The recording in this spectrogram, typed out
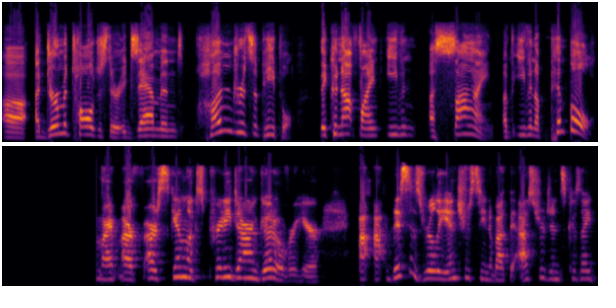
uh, a dermatologist there, examined hundreds of people. They could not find even a sign of even a pimple my, our, our skin looks pretty darn good over here. I, I, this is really interesting about the estrogens because I,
